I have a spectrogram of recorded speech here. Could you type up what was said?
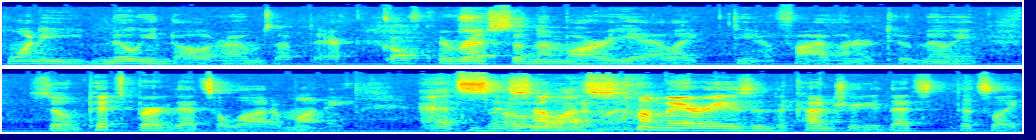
twenty million dollar homes up there. Golf The rest of them are yeah, like you know, five hundred to a million. So in Pittsburgh, that's a lot of money. That's a some, lot of money. some areas in the country, that's that's like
